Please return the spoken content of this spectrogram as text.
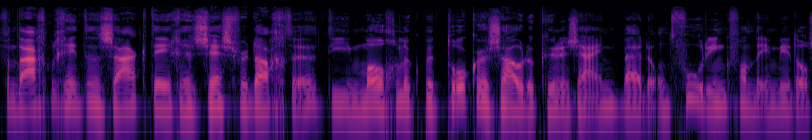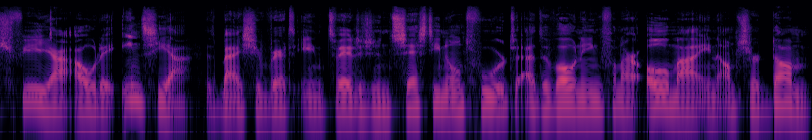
Vandaag begint een zaak tegen zes verdachten die mogelijk betrokken zouden kunnen zijn bij de ontvoering van de inmiddels vier jaar oude Insia. Het meisje werd in 2016 ontvoerd uit de woning van haar oma in Amsterdam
